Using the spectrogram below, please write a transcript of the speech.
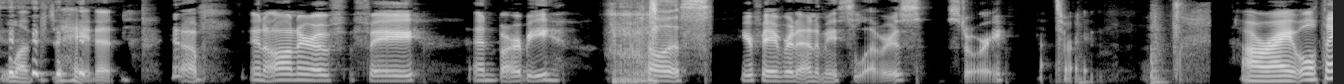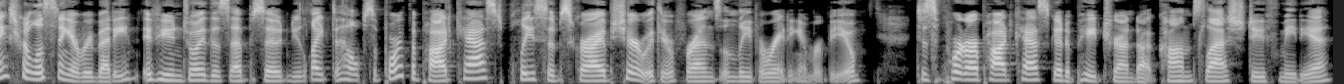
Love to hate it. yeah. In honor of Faye and Barbie, tell us your favorite enemies to lovers story. That's right. All right. Well, thanks for listening, everybody. If you enjoyed this episode and you'd like to help support the podcast, please subscribe, share it with your friends, and leave a rating and review. To support our podcast, go to patreon.com slash doofmedia.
